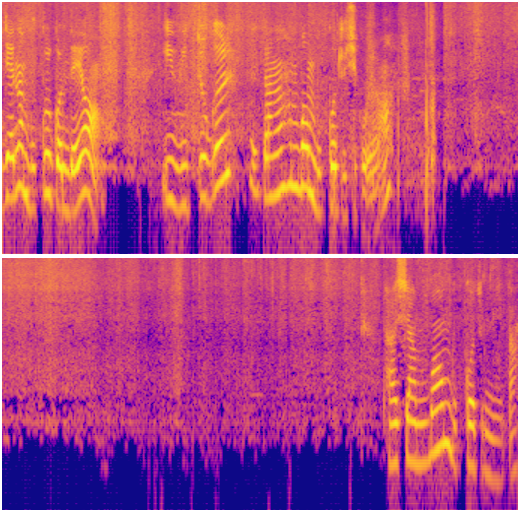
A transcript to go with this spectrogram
이제는 묶을 건데요. 이 위쪽을 일단은 한번 묶어주시고요. 다시 한번 묶어줍니다.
